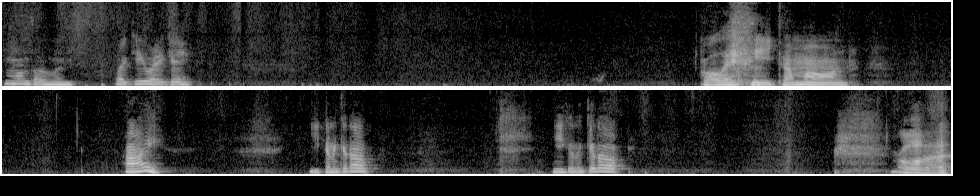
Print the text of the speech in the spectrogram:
come on darling, wakey wakey. Ollie, come on. Hi. You gonna get up? You gonna get up? Oliver.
